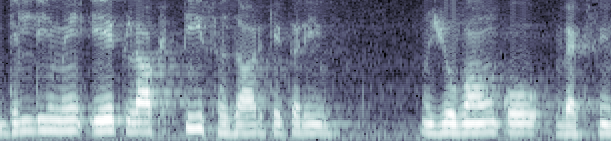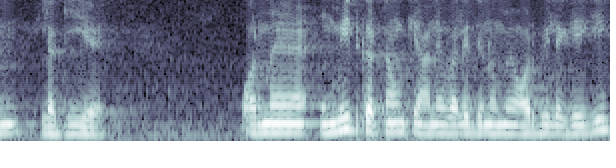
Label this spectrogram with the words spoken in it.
दिल्ली में एक लाख तीस हज़ार के करीब युवाओं को वैक्सीन लगी है। और मैं उम्मीद करता हूँ कि आने वाले दिनों में और भी लगेगी।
